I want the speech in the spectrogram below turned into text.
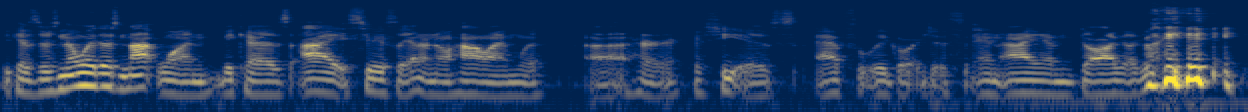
because there's no way there's not one. Because I seriously, I don't know how I'm with uh, her because she is absolutely gorgeous and I am dog ugly.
